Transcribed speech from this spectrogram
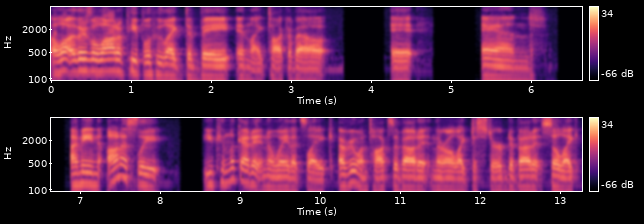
a lot there's a lot of people who like debate and like talk about it and i mean honestly you can look at it in a way that's like everyone talks about it and they're all like disturbed about it. So like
